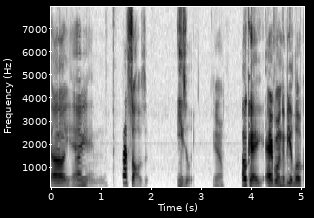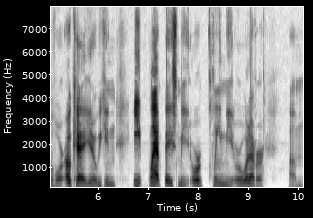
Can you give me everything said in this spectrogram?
uh yeah, that solves it easily. You know, okay, everyone can be a locavore. Okay, you know, we can eat plant-based meat or clean meat or whatever. Um,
